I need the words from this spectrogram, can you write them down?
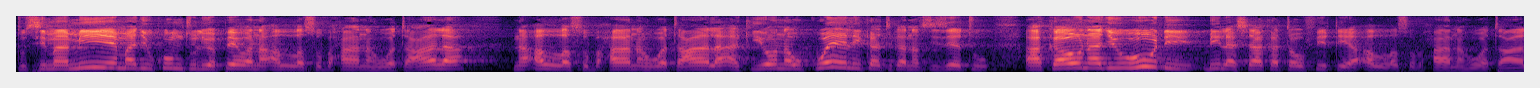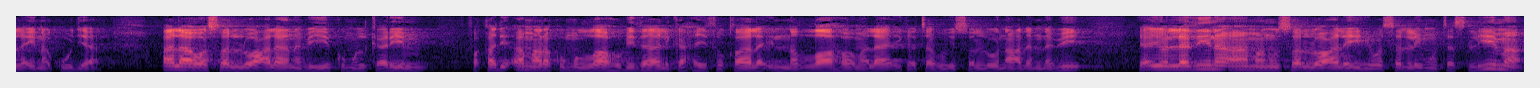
Tusimamie majukumu tuliyopewa na Allah subhanahu wa ta'ala na Allah subhanahu wa ta'ala akiona ukweli katika nafsi zetu akaona juhudi bila shaka taufiki ya Allah subhanahu wa ta'ala inakuja. Ala wasallu ala nabiyikumul karim faqad amarakumullahu bidhalika haythu qala inna Allah wa malaikatahu yusalluna ala an-nabi يا أيها الذين آمنوا صلوا عليه وسلموا تسليما.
